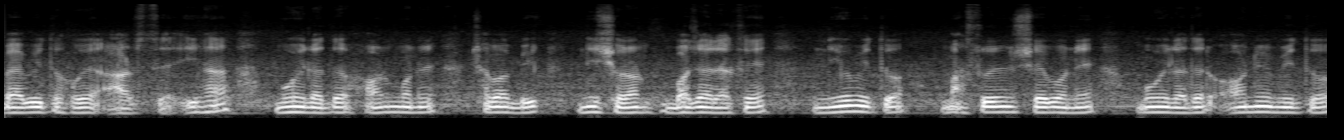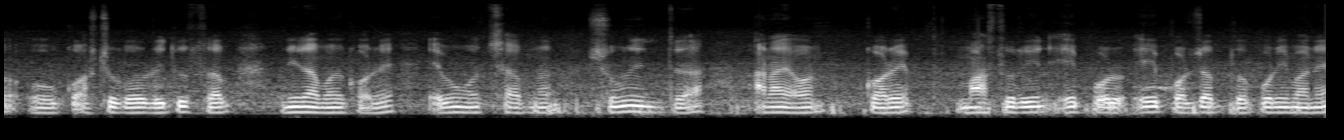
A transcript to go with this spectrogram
ব্যবহৃত হয়ে আসছে। ইহা মহিলাদের হরমোনের স্বাভাবিক নিঃসরণ বজায় রাখে। নিয়মিত মাসুরিন সেবনে মহিলাদের অনিয়মিত ও কষ্টকর ঋতুস্রাব নিরাময় করে এবং হচ্ছে আপনার সুনিদ্রা আনায়ন করে। মাসুরিন এ পর্যাপ্ত পরিমাণে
